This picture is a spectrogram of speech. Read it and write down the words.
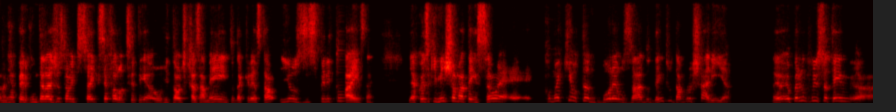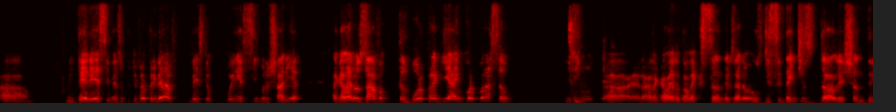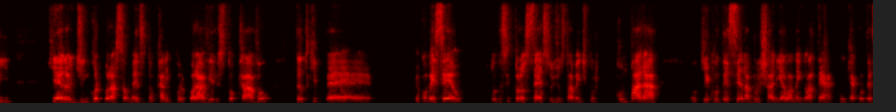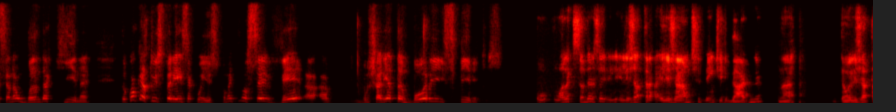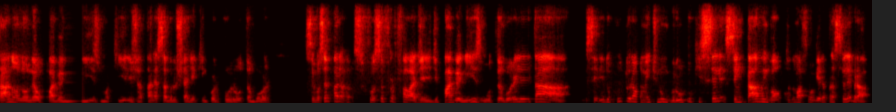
a minha pergunta era justamente isso aí que você falou, que você tem o ritual de casamento da criança e tal, e os espirituais, né? E a coisa que me chama a atenção é, é como é que o tambor é usado dentro da bruxaria. Eu, eu pergunto por isso, eu tenho um interesse mesmo, porque foi a primeira vez que eu conheci bruxaria, a galera usava o tambor para guiar a incorporação. Isso a, era, era, a galera do Alexander, eram os dissidentes da Alexandrina que eram de incorporação mesmo. Então, o cara incorporava e eles tocavam. Tanto que é, é, eu comecei todo esse processo justamente por comparar o que acontecia na bruxaria lá na Inglaterra com o que acontecia na Umbanda aqui, né? Então, qual que é a tua experiência com isso? Como é que você vê a, a bruxaria, tambor e espíritos? O, o Alexander ele, ele já tra... ele já é um dissidente de Gardner, né? Então ele já está no, no neopaganismo aqui, ele já está nessa bruxaria que incorporou o tambor. Se você, para, se você for falar de, de paganismo, o tambor ele está inserido culturalmente num grupo que se, sentava em volta de uma fogueira para celebrar.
